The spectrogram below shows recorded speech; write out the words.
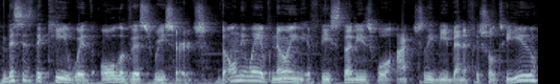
This is the key with all of this research. The only way of knowing if these studies will actually be beneficial to you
